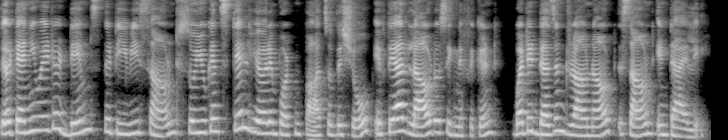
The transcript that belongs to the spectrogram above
The attenuator dims the TV sound so you can still hear important parts of the show if they are loud or significant, but it doesn't drown out the sound entirely.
